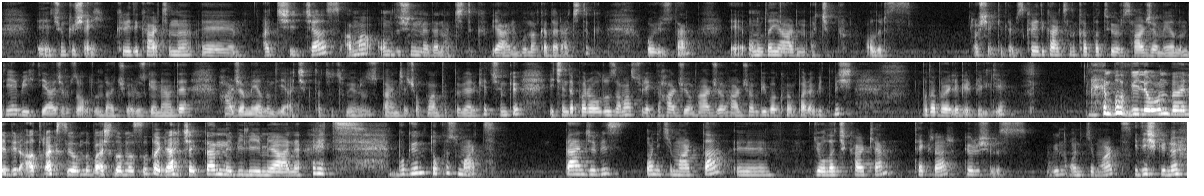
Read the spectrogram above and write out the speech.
E, çünkü şey kredi kartını e, açacağız ama onu düşünmeden açtık. Yani buna kadar açtık. O yüzden e, onu da yarın açıp alırız. O şekilde biz kredi kartını kapatıyoruz harcamayalım diye bir ihtiyacımız olduğunda açıyoruz. Genelde harcamayalım diye açıkta tutmuyoruz. Bence çok mantıklı bir hareket. Çünkü içinde para olduğu zaman sürekli harcıyorsun, harcıyorsun, harcıyorsun. Bir bakıyorsun para bitmiş. Bu da böyle bir bilgi. Bu vlogun böyle bir atraksiyonlu başlaması da gerçekten ne bileyim yani. Evet, bugün 9 Mart. Bence biz 12 Mart'ta e, yola çıkarken tekrar görüşürüz. Bugün 12 Mart. Gidiş günü.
